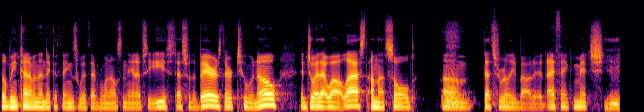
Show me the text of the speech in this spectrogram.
they'll be kind of in the nick of things with everyone else in the NFC East. As for the Bears, they're 2 and 0. Enjoy that while it lasts. I'm not sold. Um, that's really about it. I think Mitch Mhm.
